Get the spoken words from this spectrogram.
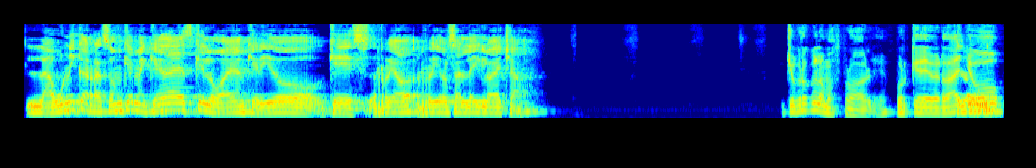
La única razón que me queda es que lo hayan querido, que Real, Salt Lake lo haya echado. Yo creo que lo más probable, ¿eh? porque de verdad yo,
